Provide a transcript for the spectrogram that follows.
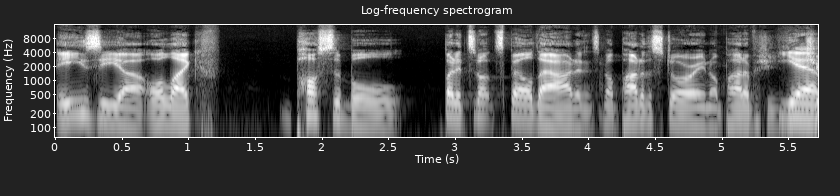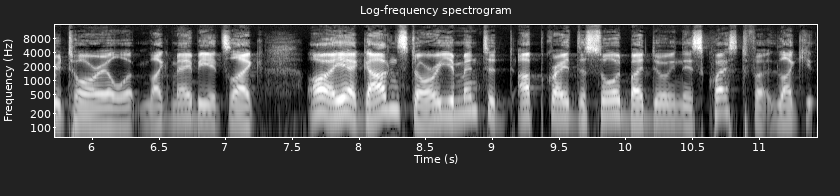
easier or like possible but it's not spelled out and it's not part of the story not part of a tu- Yeah. tutorial. Like maybe it's like oh yeah garden story. You're meant to upgrade the sword by doing this quest for like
